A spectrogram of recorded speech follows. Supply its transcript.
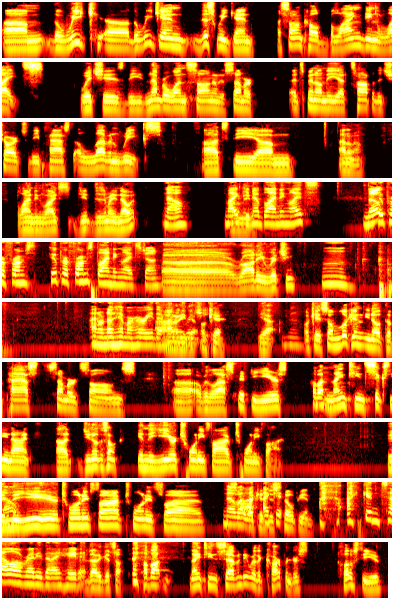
Um, the week, uh, the weekend, this weekend, a song called Blinding Lights, which is the number one song of the summer. It's been on the uh, top of the charts for the past 11 weeks. Uh, it's the, um, I don't know, Blinding Lights. Do you, does anybody know it? No, Mike, you either. know Blinding Lights. No. Who performs? Who performs Blinding Lights, John? Uh, Roddy Ritchie. I don't know him or her either. I don't either. Okay. Yeah. No. Okay. So I'm looking, you know, at the past summer songs uh, over the last 50 years. How about Mhm. 1969? Uh, do you know the song? In the year 2525. In No. the year 2525. No, It's sort of like a I, I, can, dystopian. I can tell already that I hate it. That gets song. How about 1970 where the Carpenters, close to you?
